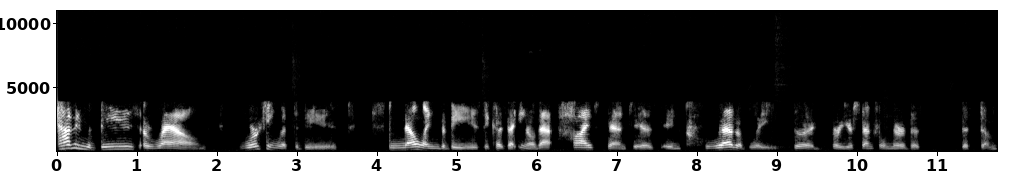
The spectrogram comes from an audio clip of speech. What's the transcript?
having the bees around, working with the bees, smelling the bees, because that, you know, that hive scent is incredibly good for your central nervous system.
